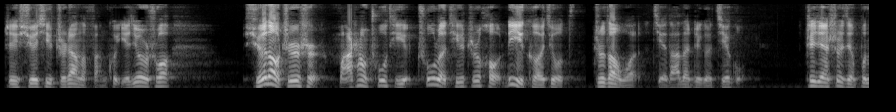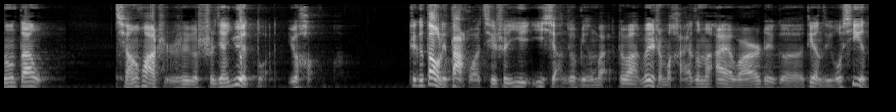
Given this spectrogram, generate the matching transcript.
这学习质量的反馈。也就是说，学到知识，马上出题，出了题之后，立刻就知道我解答的这个结果。这件事情不能耽误，强化是这个时间越短越好。这个道理大伙其实一一想就明白，对吧？为什么孩子们爱玩这个电子游戏呢？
